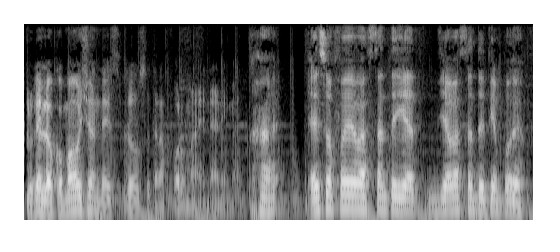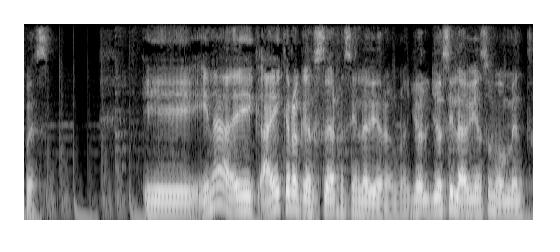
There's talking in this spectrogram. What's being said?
creo que Locomotion es- luego se transforma en Animax. Ajá, Eso fue bastante ya, ya bastante tiempo después. Y, y nada, ahí, ahí creo que ustedes recién la vieron, ¿no? Yo, yo sí la vi en su momento.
